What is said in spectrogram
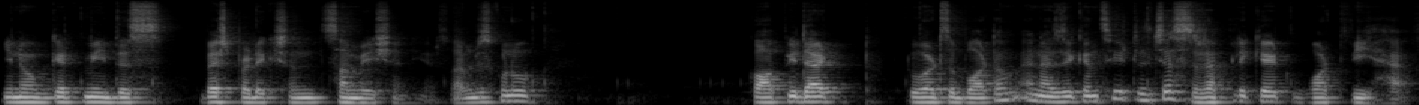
you know, get me this best prediction summation here. So I'm just going to copy that towards the bottom. And as you can see, it will just replicate what we have.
